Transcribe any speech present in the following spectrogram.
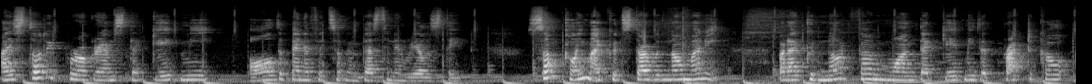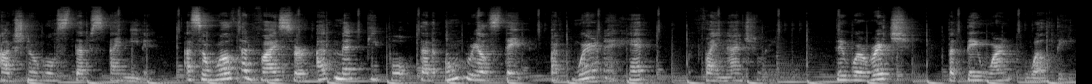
I studied programs that gave me all the benefits of investing in real estate some claim I could start with no money, but I could not find one that gave me the practical, actionable steps I needed. As a wealth advisor, I've met people that own real estate but weren't ahead financially. They were rich, but they weren't wealthy.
